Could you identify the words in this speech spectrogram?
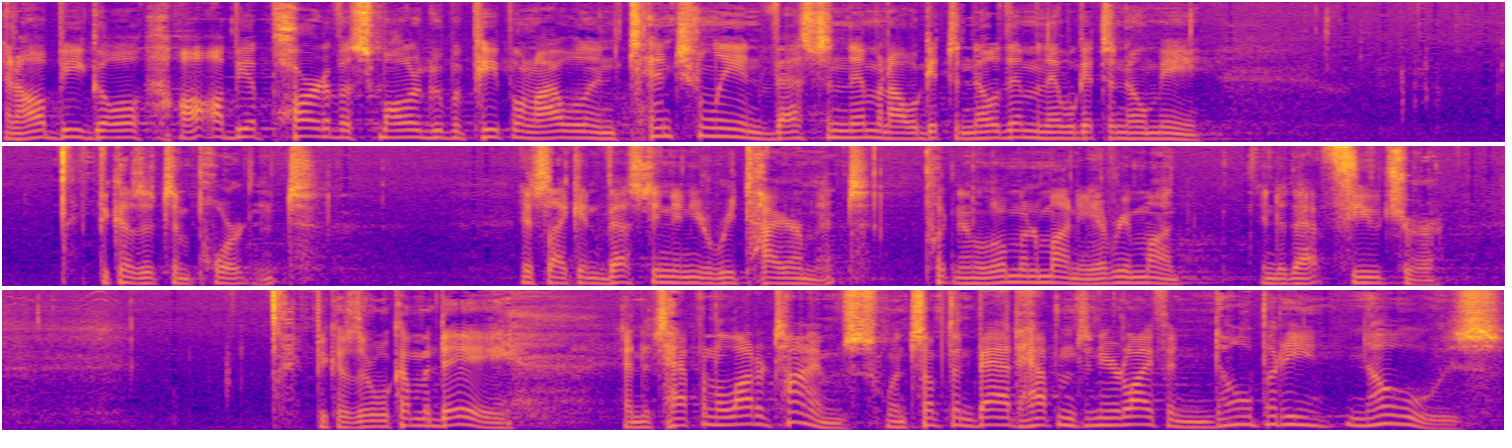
and I'll be go I'll, I'll be a part of a smaller group of people and I will intentionally invest in them and I will get to know them and they will get to know me. Because it's important. It's like investing in your retirement, putting in a little bit of money every month into that future. Because there will come a day, and it's happened a lot of times, when something bad happens in your life and nobody knows.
